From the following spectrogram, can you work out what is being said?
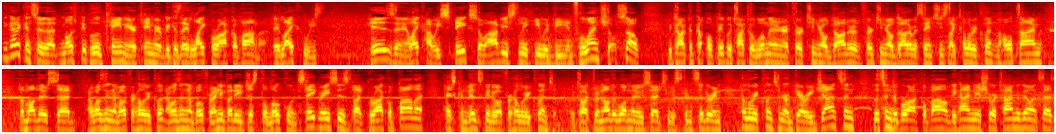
you got to consider that most people who came here came here because they like Barack Obama. They like who he is and I like how he speaks, so obviously he would be influential. So we talked to a couple of people. We talked to a woman and her 13-year-old daughter. The 13-year-old daughter was saying she's like Hillary Clinton the whole time. The mother said, I wasn't going to vote for Hillary Clinton. I wasn't going to vote for anybody, just the local and state races, but Barack Obama has convinced me to vote for Hillary Clinton. We talked to another woman who said she was considering Hillary Clinton or Gary Johnson, listened to Barack Obama behind me a short time ago and says,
